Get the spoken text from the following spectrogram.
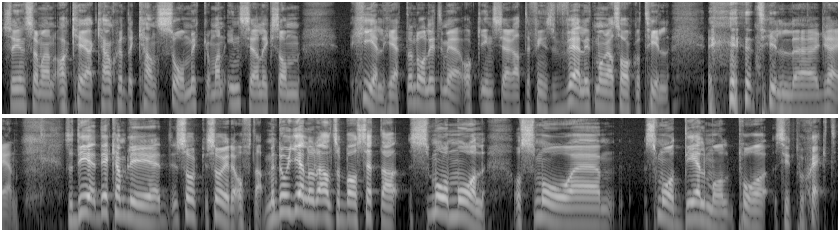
så inser man, okej okay, jag kanske inte kan så mycket, och man inser liksom helheten då lite mer och inser att det finns väldigt många saker till, till uh, grejen. Så det, det kan bli, så, så är det ofta. Men då gäller det alltså bara att sätta små mål och små, uh, små delmål på sitt projekt.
